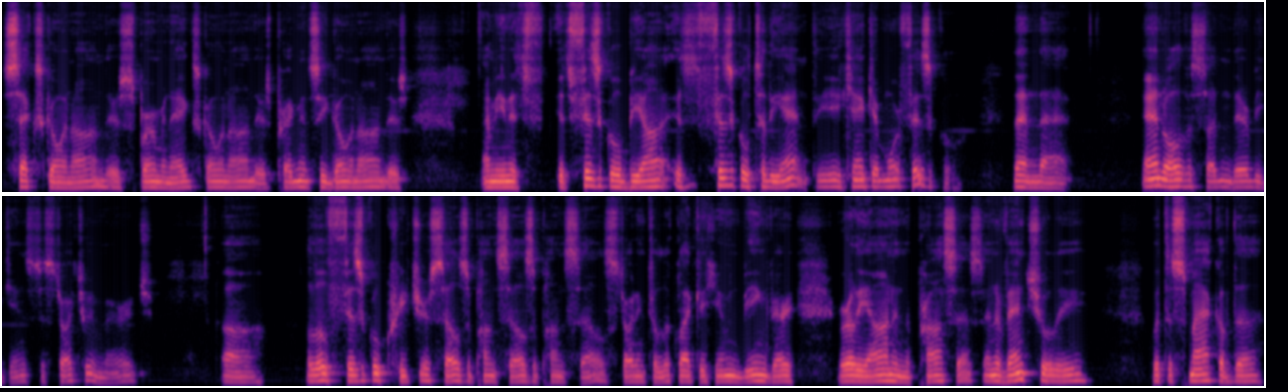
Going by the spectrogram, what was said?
sex going on. There's sperm and eggs going on. There's pregnancy going on. There's, I mean, it's it's physical beyond. It's physical to the end. You can't get more physical than that. And all of a sudden, there begins to start to emerge uh, a little physical creature, cells upon cells upon cells, starting to look like a human being very early on in the process. And eventually, with the smack of the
